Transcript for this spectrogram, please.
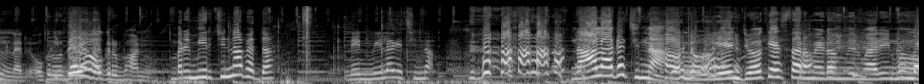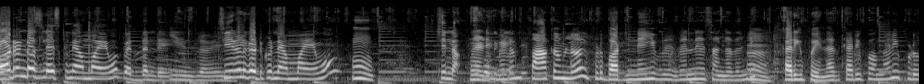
ఉన్నారు. ఒకరు ఉదయ ఒకరు భాను. మరి మీరు చిన్న పెద్ద? నేను మీలాగే చిన్న. నాలాగా చిన్న? ఏం జోకేస్తారు మేడం మీరు మరి మోడర్న్ డ్రెస్లు వేసుకునే అమ్మాయి ఏమో పెద్దండి చీరలు కట్టుకునే అమ్మాయి ఏమో చిన్న. మేడం. పాకంలో ఇప్పుడు బట్ నెయ్యి వెన్నేసాం కదండి. కరిగిపోయింది. అది కరిగిపోగానే ఇప్పుడు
